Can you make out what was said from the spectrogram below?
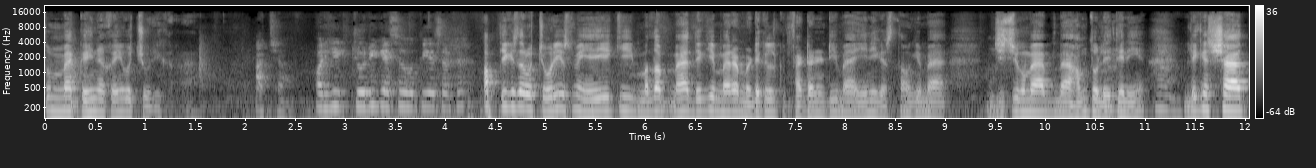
तो मैं कहीं ना कहीं वो चोरी कर रहा है अच्छा और ये चोरी कैसे होती है सर फिर अब देखिए सर वो चोरी उसमें यही है कि मतलब मैं देखिए मेरा मेडिकल फैटर्निटी मैं ये नहीं कहता हूँ कि मैं जिस चीज़ को मैं, मैं हम तो लेते नहीं है हम्म। लेकिन शायद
